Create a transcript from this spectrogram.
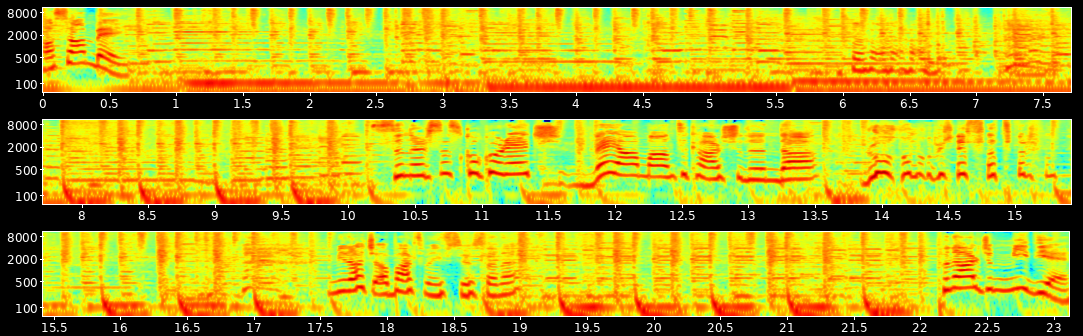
Hasan Bey. Sınırsız kokoreç veya mantı karşılığında ruhumu bile satarım. Miraç abartma istiyorsan ha. Pınar'cığım midye.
